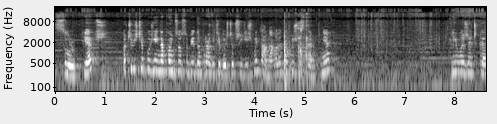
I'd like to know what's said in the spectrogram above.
Sól, pieprz. Oczywiście później na końcu sobie doprawicie, bo jeszcze przyjdzie śmietana, ale tak już wstępnie i łyżeczkę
